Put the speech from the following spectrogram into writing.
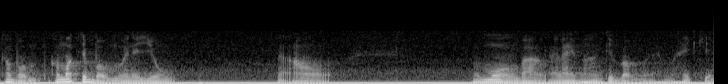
เขาบ่มเขามักจะบ่มไว้ในยุ้งแล้วเอามะม่วงบางอะไรบ้างที่บ่มมาให้กิน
